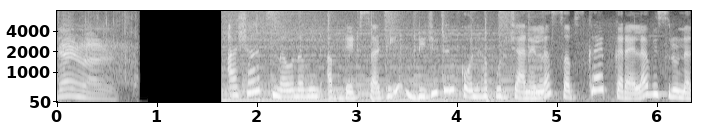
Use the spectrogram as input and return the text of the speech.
जय महाराज अशाच नवनवीन अपडेट्ससाठी डिजिटल कोल्हापूर चॅनेलला सबस्क्राईब करायला विसरू नका.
